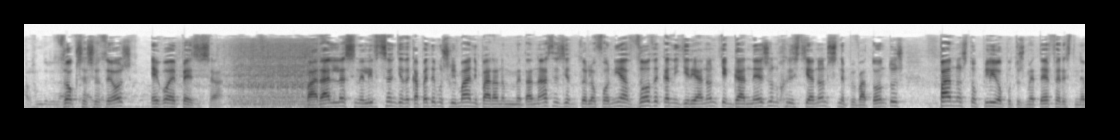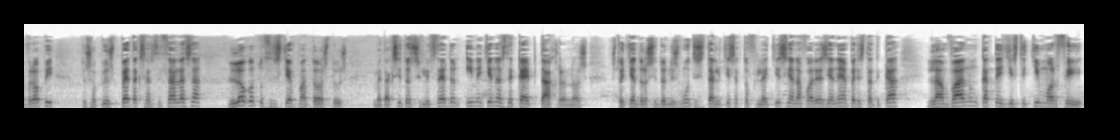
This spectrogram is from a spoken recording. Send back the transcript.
Δόξα σε ο Θεός, εγώ επέζησα. Παράλληλα, συνελήφθησαν και 15 μουσουλμάνοι παράνομοι μετανάστες για τη δολοφονία 12 Νιγηριανών και Γκανέζων χριστιανών συνεπιβατών τους πάνω στο πλοίο που τους μετέφερε στην Ευρώπη, τους οποίους πέταξαν στη θάλασσα λόγω του θρησκεύματός τους. Μεταξύ των συλληφθέντων είναι και ένας 17χρονο. Στο κέντρο συντονισμού της Ιταλικής Ακτοφυλακής, οι αναφορές για νέα περιστατικά λαμβάνουν καταιγιστική μορφή.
